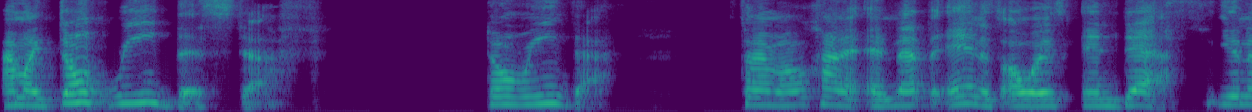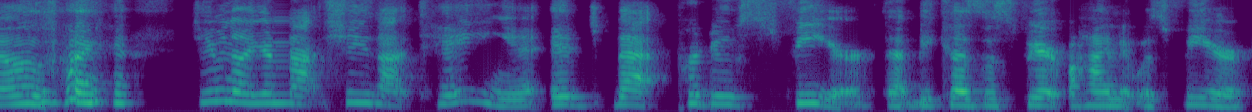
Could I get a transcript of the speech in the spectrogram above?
I'm like, don't read this stuff. Don't read that time all kind of and at the end it's always in death you know like even though you're not she's not taking it it that produced fear that because the spirit behind it was fear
